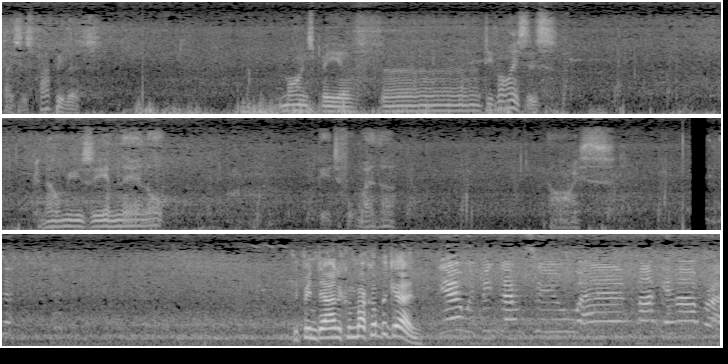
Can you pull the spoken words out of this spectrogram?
place is fabulous. Reminds me of uh, Devizes. Canal Museum there, look. Beautiful weather. Nice. You've been down and come back up again? Yeah, we've been down to uh, Market Harbour.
